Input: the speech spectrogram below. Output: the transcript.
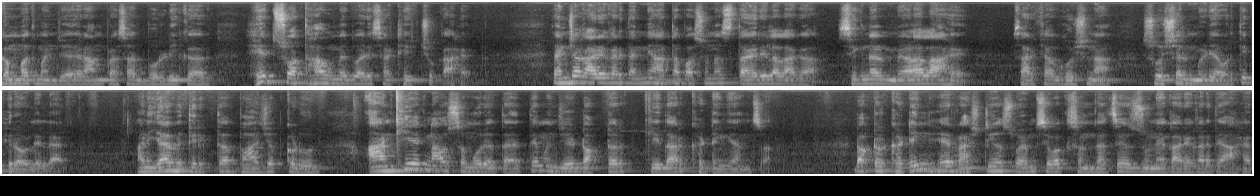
गंमत म्हणजे रामप्रसाद बोर्डीकर हेच स्वतः उमेदवारीसाठी इच्छुक आहेत. त्यांच्या कार्यकर्त्यांनी आतापासूनच तयारीला लागा सिग्नल मिळाला आहे सारख्या घोषणा सोशल मीडियावरती फिरवलेल्या आहेत. आणि या व्यतिरिक्त भाजपकडून आणखी एक नाव समोर येत आहे ते म्हणजे डॉक्टर केदार खटिंग यांचं. डॉक्टर खटिंग हे राष्ट्रीय स्वयंसेवक संघाचे जुने कार्यकर्ते आहेत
